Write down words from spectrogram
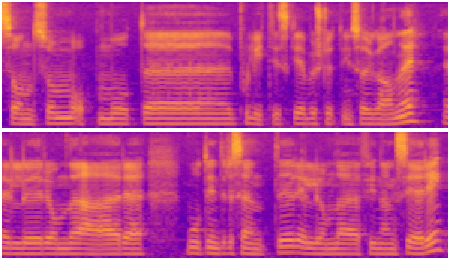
sånn som opp mot eh, politiske beslutningsorganer, eller om det er eh, mot interessenter, eller om det er finansiering,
